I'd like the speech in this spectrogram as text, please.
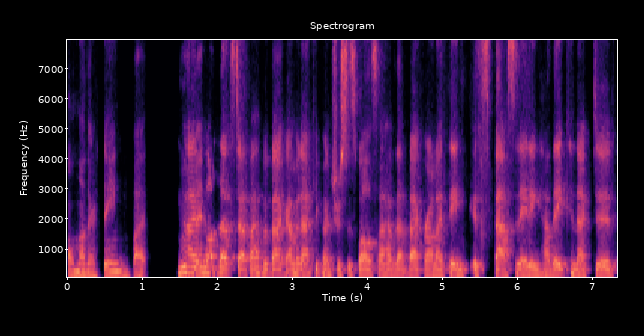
whole nother thing. But movement. I love that stuff. I have a back, I'm an acupuncturist as well. So I have that background. I think it's fascinating how they connected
